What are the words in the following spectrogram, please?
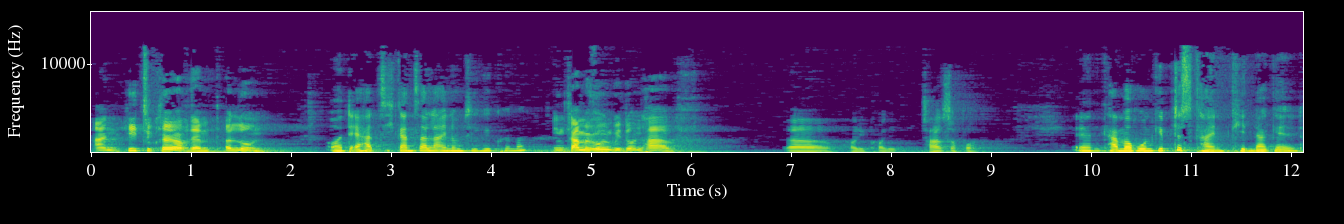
and he took care of them alone. und er hat sich ganz allein um sie gekümmert. In Cameroon, we don't have, uh, how do you call it, child support. In Kamerun gibt es kein Kindergeld.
